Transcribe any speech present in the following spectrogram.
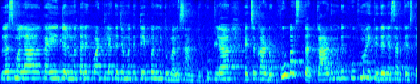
प्लस मला काही जन्मतारीख वाटल्या त्याच्यामध्ये ते पण मी तुम्हाला सांगते. कुठल्या याचं कार्ड खूप असतात. कार्डमध्ये खूप माहिती देण्यासारखे असते.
